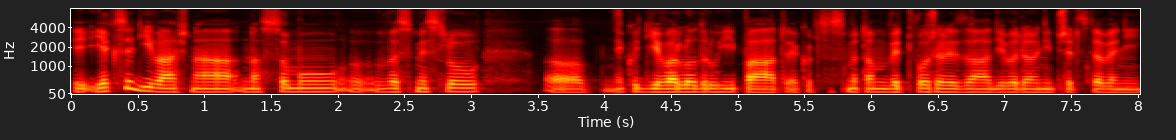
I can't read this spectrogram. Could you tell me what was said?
jak se díváš na, na Somu ve smyslu uh, jako divadlo druhý pád, jako co jsme tam vytvořili za divadelní představení?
